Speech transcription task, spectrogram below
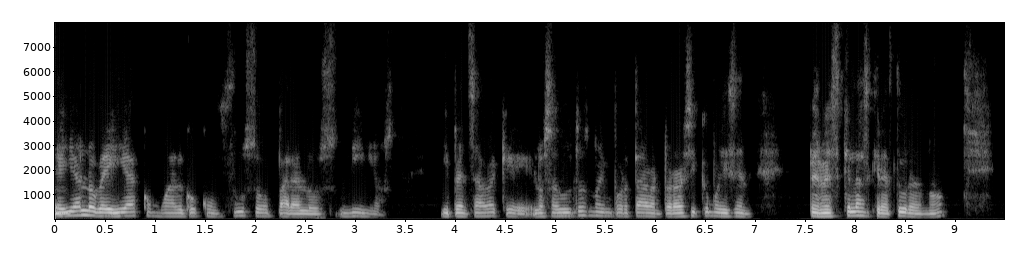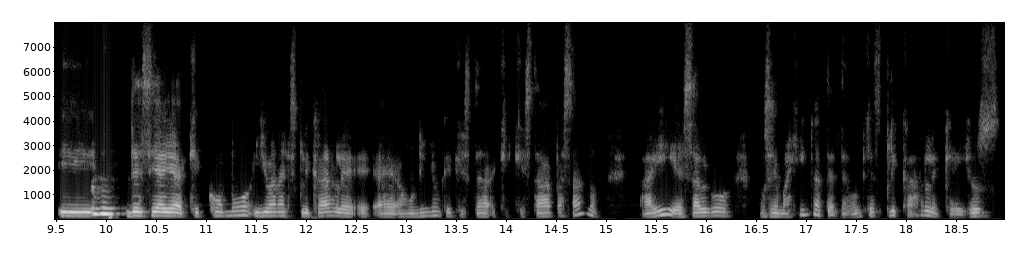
ella lo veía como algo confuso para los niños y pensaba que los adultos no importaban, pero ahora sí como dicen, pero es que las criaturas, ¿no? Y decía ella que cómo iban a explicarle eh, a un niño que, que, está, que, estaba pasando. Ahí es algo, o sea, imagínate, tengo que explicarle que ellos,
